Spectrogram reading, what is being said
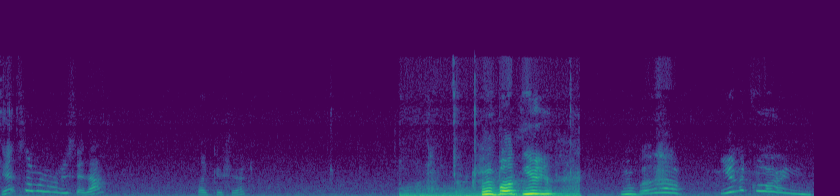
Didn't someone already say that? Like your shirt? We both use. We both have unicorns.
